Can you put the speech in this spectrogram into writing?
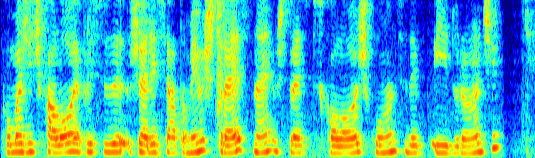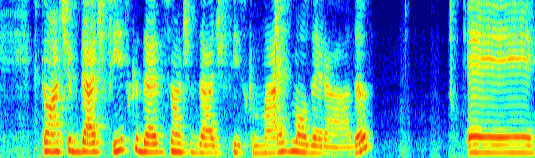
como a gente falou, é preciso gerenciar também o estresse, né? O estresse psicológico antes e durante. Então, a atividade física deve ser uma atividade física mais moderada. É,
